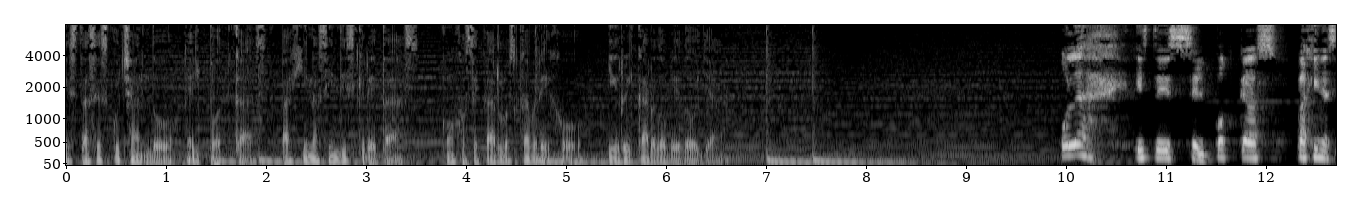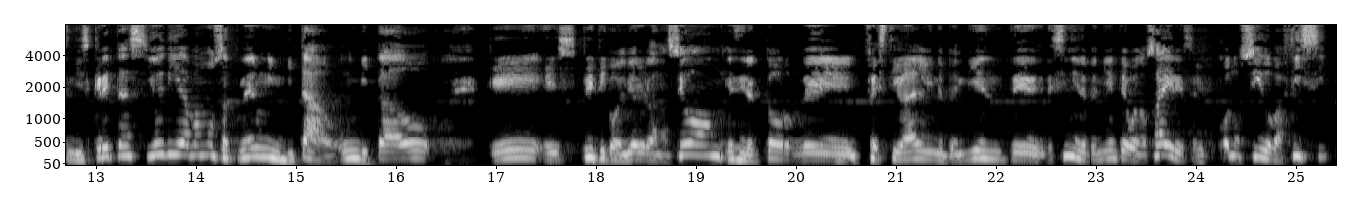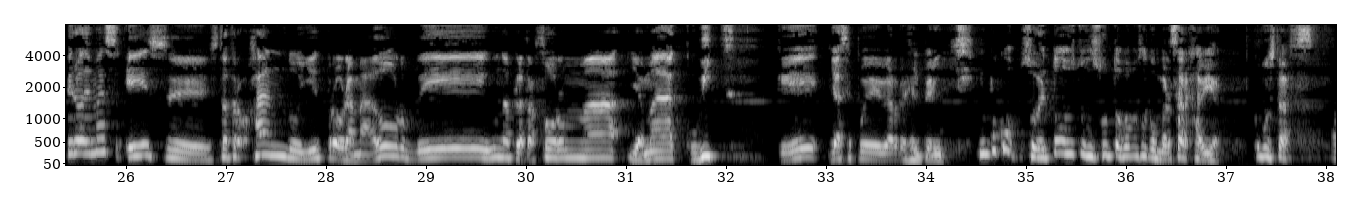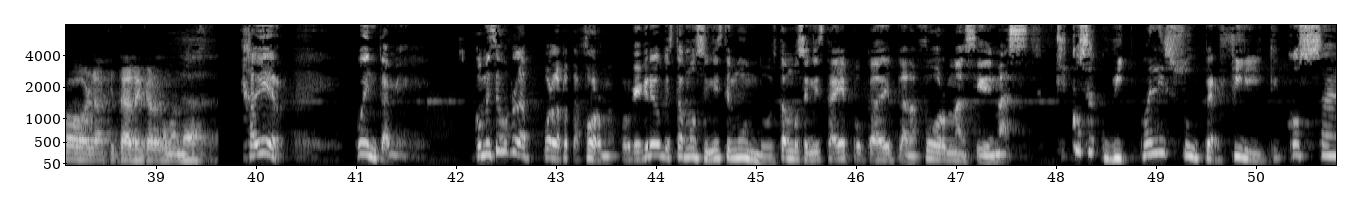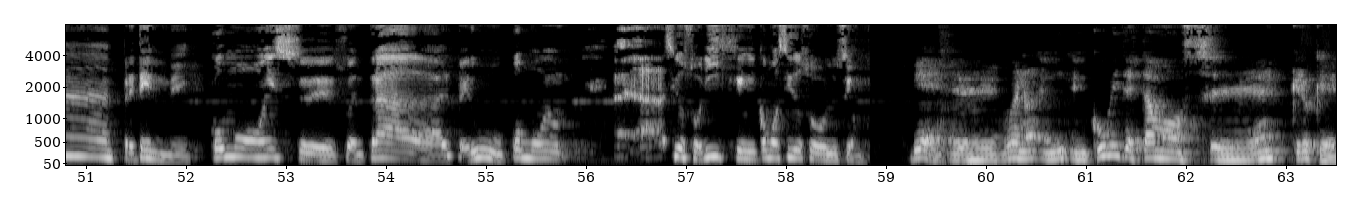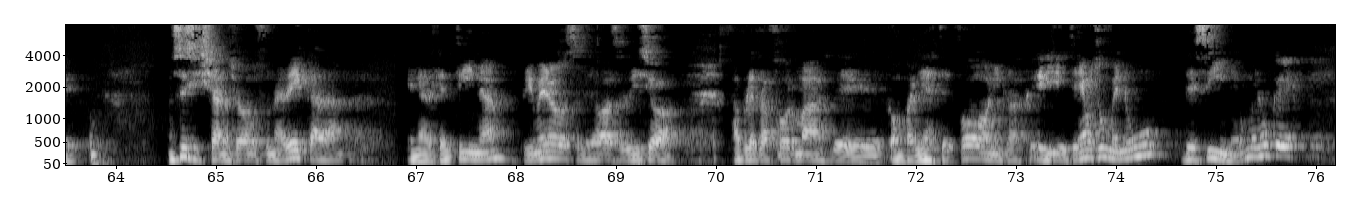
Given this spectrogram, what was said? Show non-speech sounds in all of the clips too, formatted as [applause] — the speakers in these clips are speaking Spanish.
Estás escuchando el podcast Páginas Indiscretas con José Carlos Cabrejo y Ricardo Bedoya. Hola, este es el podcast Páginas Indiscretas y hoy día vamos a tener un invitado, un invitado que es crítico del diario La Nación, es director del Festival Independiente de Cine Independiente de Buenos Aires, el conocido Bafisi, pero además es, eh, está trabajando y es programador de una plataforma llamada Cubit, que ya se puede ver desde el Perú. Y un poco sobre todos estos asuntos vamos a conversar, Javier. ¿Cómo estás? Hola, ¿qué tal Ricardo? ¿Cómo andas? Javier, cuéntame, Comencemos por la, plataforma, porque creo que estamos en este mundo, estamos en esta época de plataformas y demás. ¿Qué cosa Qubit? ¿Cuál es su perfil? ¿Qué cosa pretende? ¿Cómo es eh, su entrada al Perú? ¿Cómo ha sido su origen y cómo ha sido su evolución? Bien, eh, bueno, en, en, Qubit estamos, eh, creo que, no sé si ya nos llevamos una década en Argentina. Primero se le daba servicio a a plataformas de compañías telefónicas y teníamos un menú de cine, un menú que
